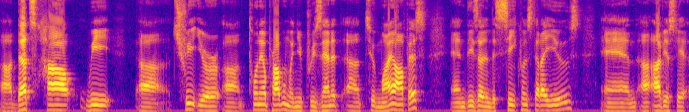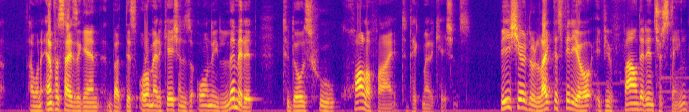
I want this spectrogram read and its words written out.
uh, that's how we uh, treat your uh, toenail problem when you present it uh, to my office. And these are in the sequence that I use. And uh, obviously, I want to emphasize again, but this oral medication is only limited to those who qualify to take medications. Be sure to like this video if you found it interesting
